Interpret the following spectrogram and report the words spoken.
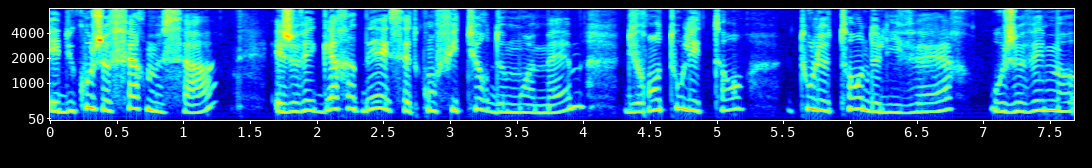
Et du coup, je ferme ça et je vais garder cette confiture de moi-même durant tous les temps, tout le temps de l'hiver où je vais me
